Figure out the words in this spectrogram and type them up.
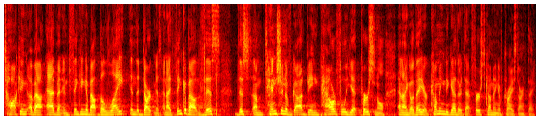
talking about Advent and thinking about the light in the darkness. And I think about this, this um, tension of God being powerful yet personal. And I go, They are coming together at that first coming of Christ, aren't they?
